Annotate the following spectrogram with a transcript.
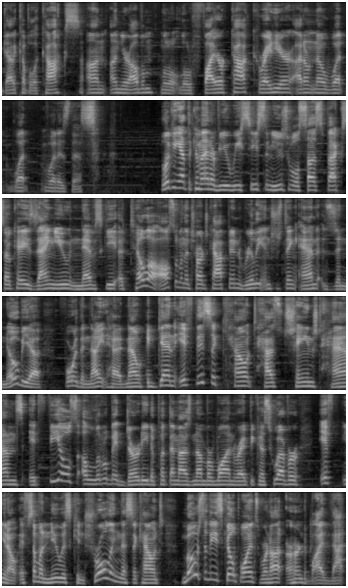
got a couple of cocks on on your album? Little little fire cock right here. I don't know what what what is this. Looking at the commander view we see some usual suspects. Okay Xiang Yu Nevsky Attila also in the charge captain. Really interesting. And Zenobia for the Nighthead now again if this account has changed hands it feels a little bit dirty to put them as number one right? Because whoever if you know if someone new is controlling this account most of these kill points were not earned by that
